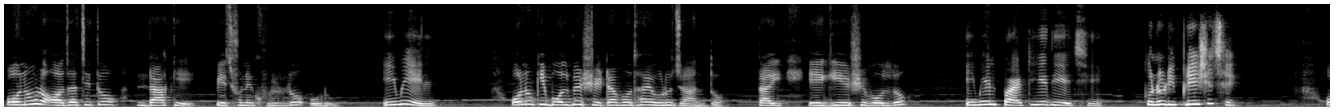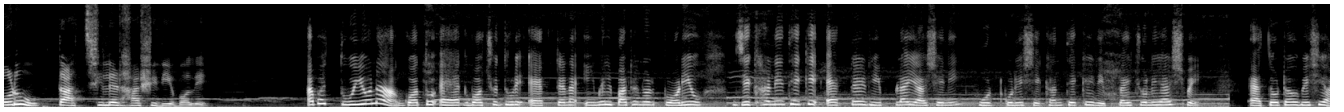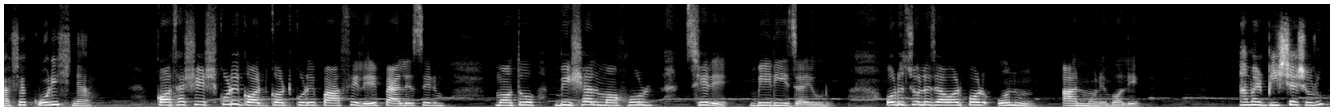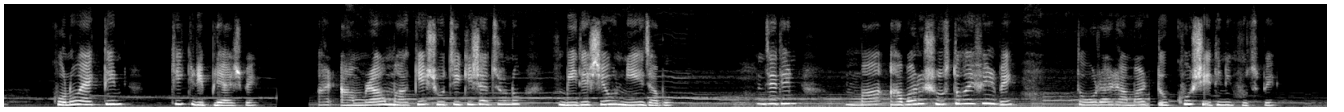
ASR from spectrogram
অনুর অযাচিত ডাকে পেছনে ঘুরল অরু। ইমেল? অনু কি বলবে সেটা বোধহয় অরু জানতো। তাই এগিয়ে এসে বলল ইমেল পাঠিয়ে দিয়েছি। কোনো রিপ্লাই এসেছে? অরু তাচ্ছিলের হাসি দিয়ে বলে আবার তুইও না গত এক বছর ধরে একটানা ইমেল পাঠানোর পরেও যেখানে থেকে একটা রিপ্লাই আসেনি হুট করে সেখান থেকে রিপ্লাই চলে আসবে? এতটাও বেশি আশা করিস না। কথা শেষ করে গটগট করে পা ফেলে প্যালেসের মতো বিশাল মহল ছেড়ে বেরিয়ে যায় ওরু। ওরু চলে যাওয়ার পর অনু আনমনে বলে আমার বিশ্বাস ওরু কোনো একদিন ঠিক রিপ্লাই আসবে। আর আমরাও মাকে সুচিকিৎসার জন্য বিদেশেও নিয়ে যাব। যেদিন মা আবারও সুস্থ হয়ে ফিরবে, তোর আর আমার দুঃখ সেদিনই খুঁজবে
